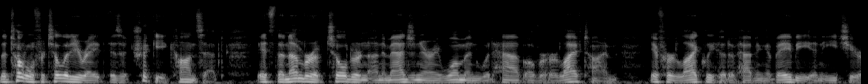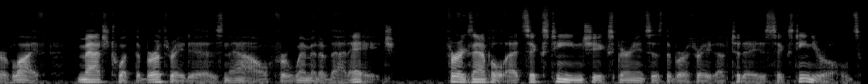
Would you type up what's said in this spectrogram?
The total fertility rate is a tricky concept. It's the number of children an imaginary woman would have over her lifetime if her likelihood of having a baby in each year of life matched what the birth rate is now for women of that age. For example, at 16, she experiences the birth rate of today's 16 year olds.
